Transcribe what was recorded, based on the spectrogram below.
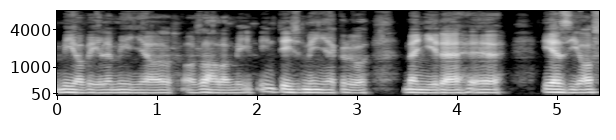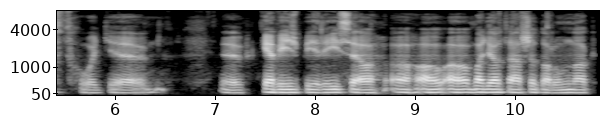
mi a véleménye az állami intézményekről, mennyire érzi azt, hogy kevésbé része a, a, a magyar társadalomnak,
